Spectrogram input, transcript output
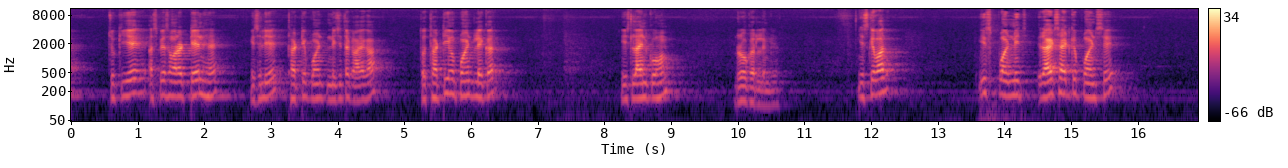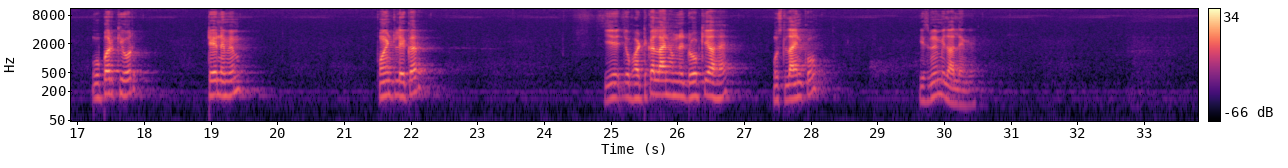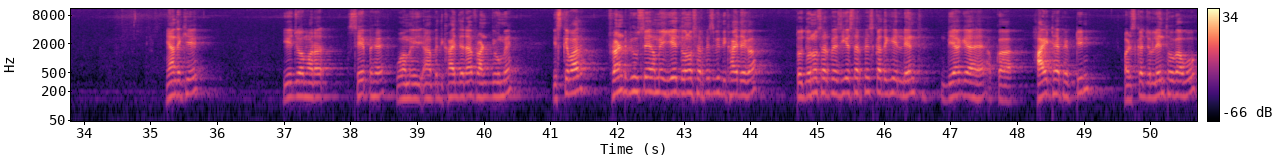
चूँकि ये स्पेस हमारा टेन है, इसलिए थर्टी पॉइंट नीचे तक आएगा। तो थर्टी में पॉइंट लेकर इस लाइन को हम ड्रॉ कर लेंगे। इसके बाद इस पॉइंट राइट साइड के पॉइंट से ऊपर की ओर टेन एम एम पॉइंट लेकर ये जो वर्टिकल लाइन हमने ड्रॉ किया है, उस लाइन को इसमें मिला लेंगे। यहाँ देखिए, ये जो हमारा शेप है, वो हमें यहाँ पे दिखाई दे रहा है फ्रंट व्यू में। इसके बाद फ्रंट व्यू से हमें ये दोनों सरफेस भी दिखाई देगा। तो दोनों सरफेस ये सरफेस का देखिए लेंथ दिया गया है, आपका हाइट है फिफ्टीन और इसका जो लेंथ होगा वो,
